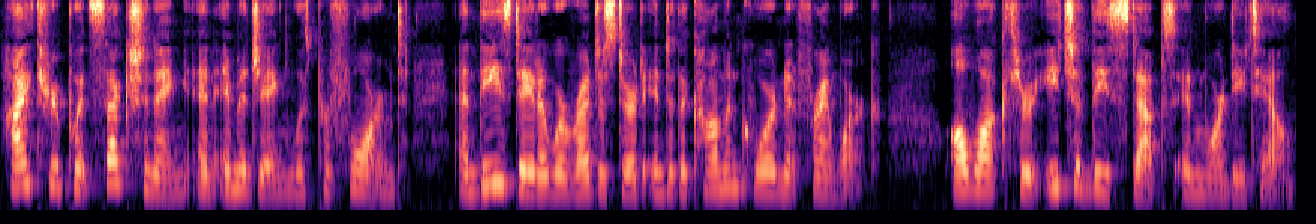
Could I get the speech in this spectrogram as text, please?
High throughput sectioning and imaging was performed, and these data were registered into the Common Coordinate Framework. I'll walk through each of these steps in more detail.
